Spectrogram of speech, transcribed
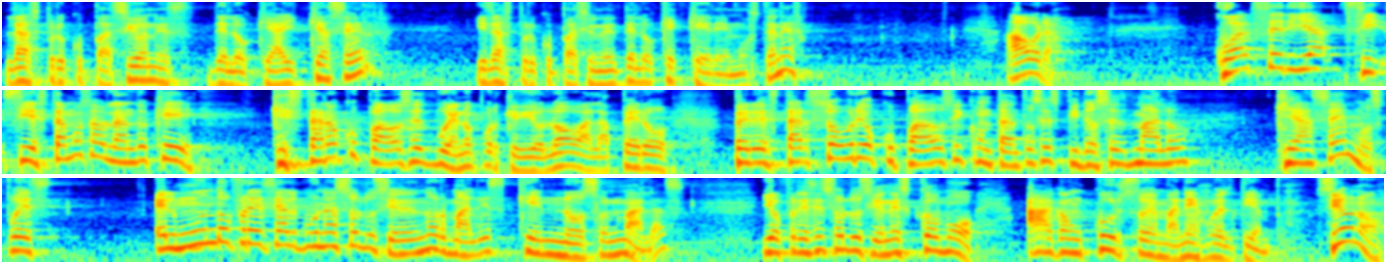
Las preocupaciones de lo que hay que hacer y las preocupaciones de lo que queremos tener. Ahora, ¿Cuál sería, si, si estamos hablando que, que, estar ocupados es bueno porque Dios lo avala, pero, pero estar sobreocupados y con tantos espinos es malo, ¿qué hacemos? Pues el mundo ofrece algunas soluciones normales que no son malas y ofrece soluciones como haga un curso de manejo del tiempo. ¿Sí o no?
